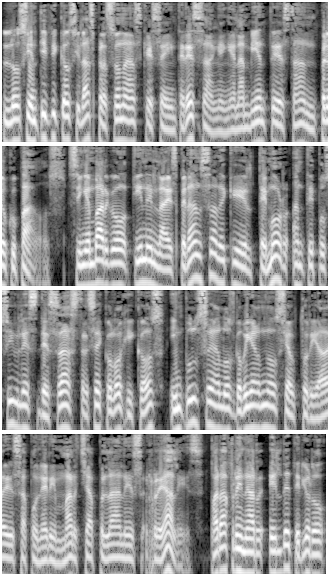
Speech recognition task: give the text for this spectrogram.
Los científicos y las personas que se interesan en el ambiente están preocupados. Sin embargo, tienen la esperanza de que el temor ante posibles desastres ecológicos impulse a los gobiernos y autoridades a poner en marcha planes reales para frenar el deterioro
